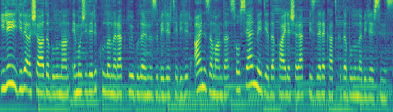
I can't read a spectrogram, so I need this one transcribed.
ile ilgili aşağıda bulunan emojileri kullanarak duygularınızı belirtebilir, aynı zamanda sosyal medyada paylaşarak bizlere katkıda bulunabilirsiniz.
